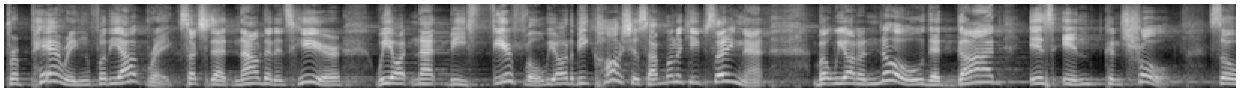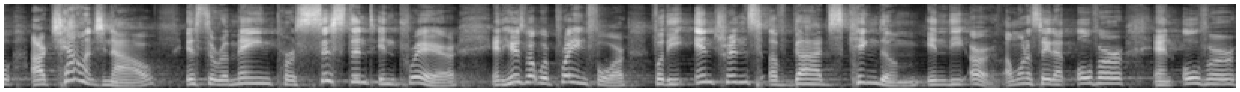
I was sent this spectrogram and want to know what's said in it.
preparing for the outbreak, such that now that it's here, we ought not be fearful. We ought to be cautious. I'm going to keep saying that. But we ought to know that God is in control. So, our challenge now is to remain persistent in prayer. And here's what we're praying for for the entrance of God's kingdom in the earth. I want to say that over and over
